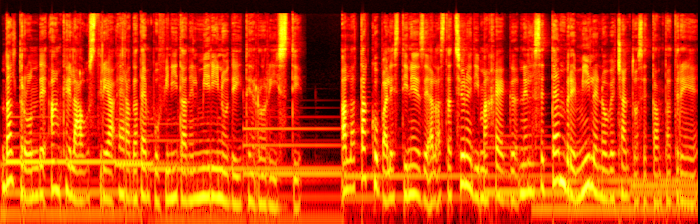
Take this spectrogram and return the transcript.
D'altronde anche l'Austria era da tempo finita nel mirino dei terroristi all'attacco palestinese alla stazione di Maheg nel settembre 1973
